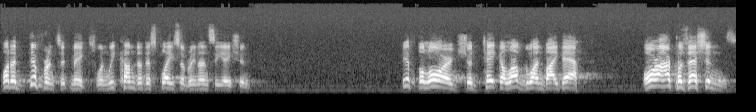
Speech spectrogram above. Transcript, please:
What a difference it makes when we come to this place of renunciation. If the Lord should take a loved one by death or our possessions,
